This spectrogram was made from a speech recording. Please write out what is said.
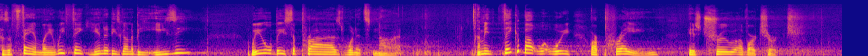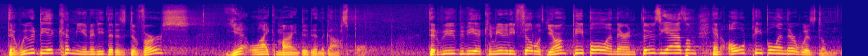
as a family and we think unity is going to be easy, we will be surprised when it's not. I mean, think about what we are praying is true of our church that we would be a community that is diverse yet like minded in the gospel. That we would be a community filled with young people and their enthusiasm and old people and their wisdom.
